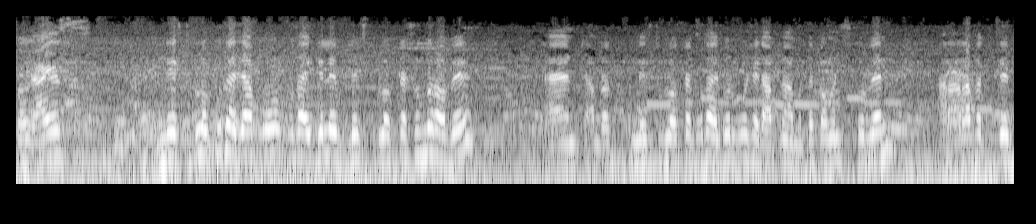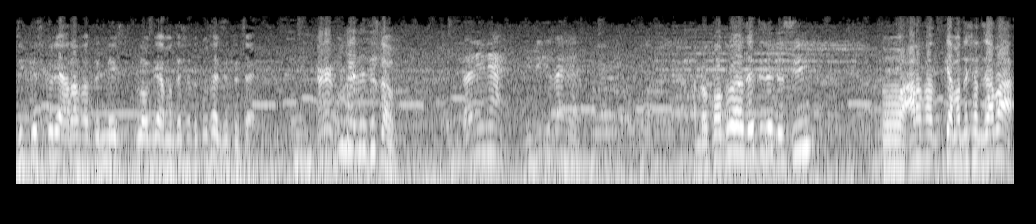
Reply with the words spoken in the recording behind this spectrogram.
তো গাইস নেক্সট ব্লগ কোথায় যাব? কোথায় গেলে নেক্সট ব্লগটা সুন্দর হবে? অ্যান্ড আমরা নেক্সট ব্লগটা কোথায় করব সেটা আপনি আমাদের কমেন্টস করবেন। আর আরাফাতকে জিজ্ঞেস করি আরাফাতের নেক্সট ব্লগে আমাদের সাথে কোথায় যেতে চায়? কাকা কোথায় যেতে চাও? জানি না এদিকে জানি না। আমরা কক্সবাজার যেতে যেতেছি তো আরাফাত কি আমাদের সাথে যাবা?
